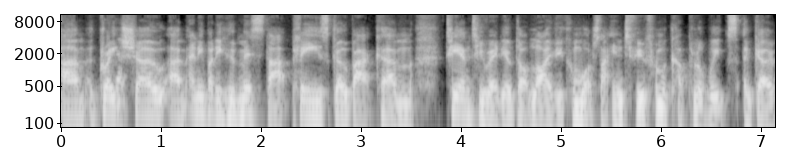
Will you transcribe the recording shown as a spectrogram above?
Um, a great show. Um, anybody who missed that, please go back um, tntradio.live. You can watch that interview from a couple of weeks ago.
